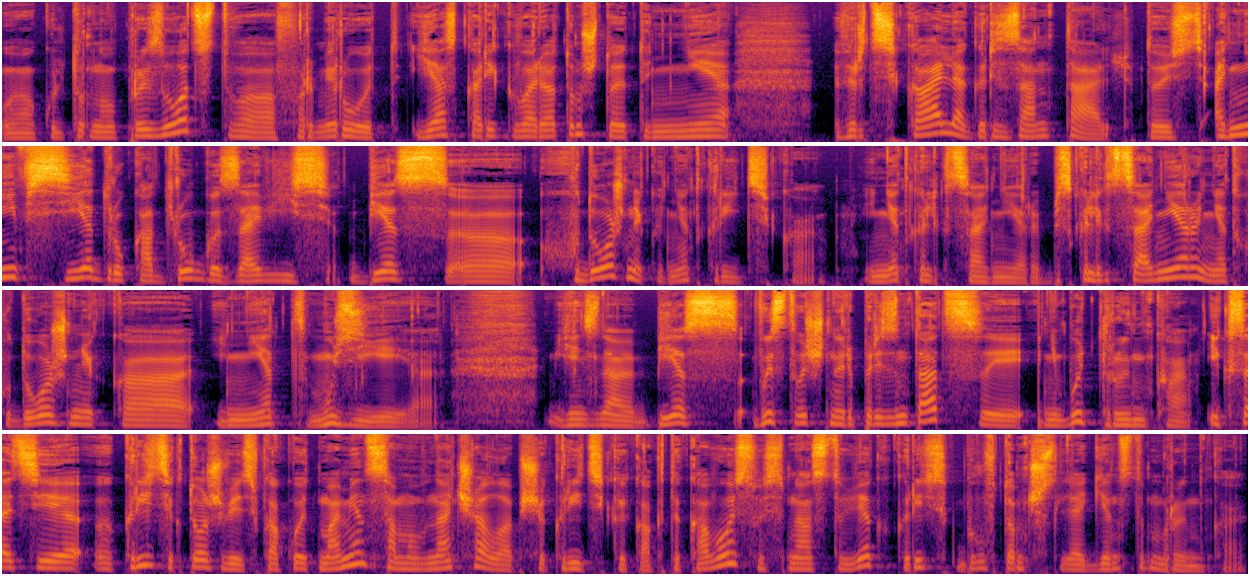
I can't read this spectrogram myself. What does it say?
Э, культурного производства формирует, я скорее говорю о том, что это не вертикаль, а горизонталь. То есть они все друг от друга зависят. Без э, художника нет критика и нет коллекционера. Без коллекционера нет художника и нет музея. Я не знаю, без выставочной репрезентации не будет рынка. И, кстати, э, критик тоже ведь в какой-то момент, с самого начала вообще критикой как таковой, с 18 века критик был в том числе агентством рынка.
